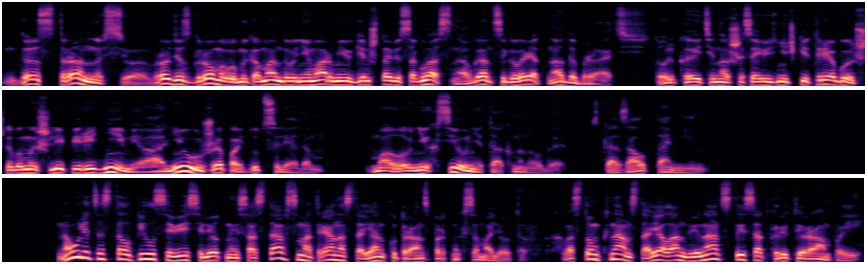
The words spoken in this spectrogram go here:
«Да странно все. Вроде с Громовым и командованием армии в Генштабе согласны. Афганцы говорят, надо брать. Только эти наши союзнички требуют, чтобы мы шли перед ними, а они уже пойдут следом. Мало у них сил не так много», — сказал Тамин. На улице столпился весь летный состав, смотря на стоянку транспортных самолетов. Хвостом к нам стоял Ан-12 с открытой рампой.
